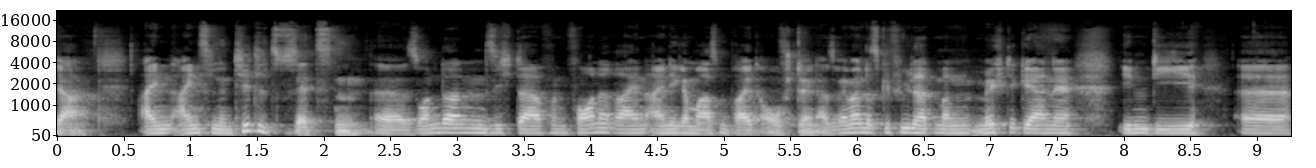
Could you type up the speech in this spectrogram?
ja, einen einzelnen Titel zu setzen, äh, sondern sich da von vornherein einigermaßen breit aufstellen. Also wenn man das Gefühl hat, man möchte gerne in die äh,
